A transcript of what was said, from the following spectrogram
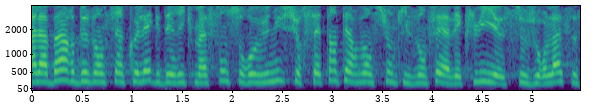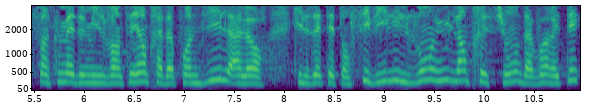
À la barre, deux anciens collègues d'Éric Masson sont revenus sur cette intervention qu'ils ont fait avec lui euh, ce jour-là, ce 5 mai 2021, près d'Apointe-d'Île. Alors qu'ils étaient en civil, ils ont eu l'impression d'avoir été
